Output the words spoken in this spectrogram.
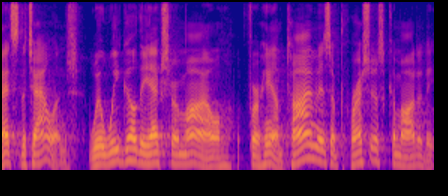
That's the challenge. Will we go the extra mile for Him? Time is a precious commodity.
